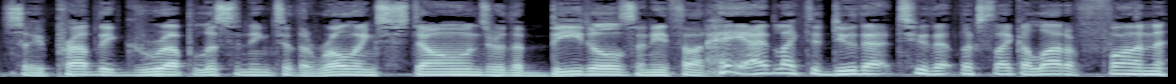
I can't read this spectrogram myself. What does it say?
So he probably grew up listening to the Rolling Stones or the Beatles, and he thought, hey, I'd like to do that too. That looks like a lot of fun.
